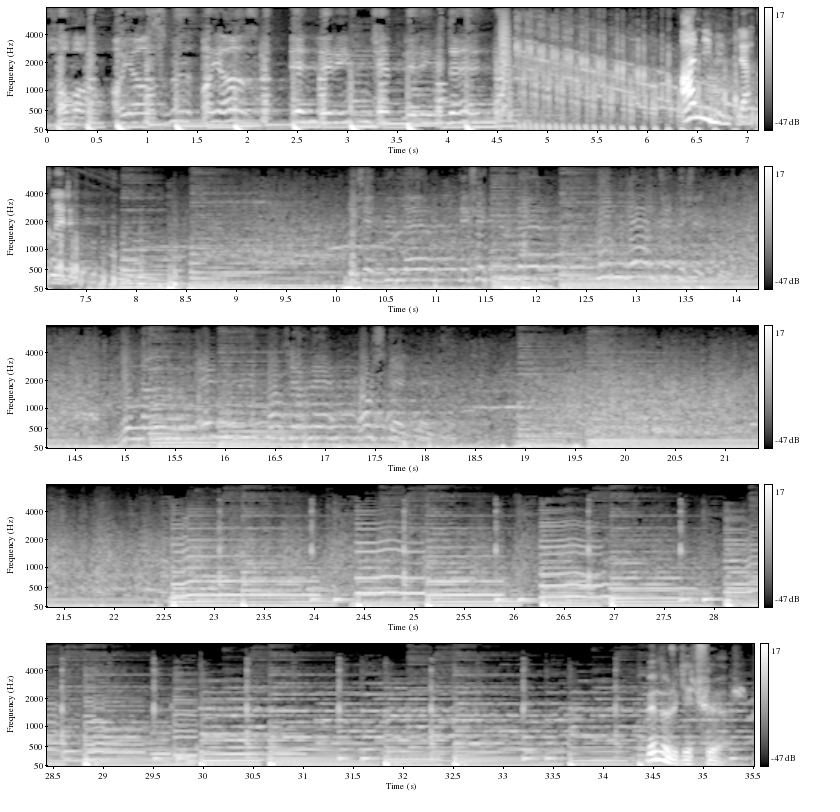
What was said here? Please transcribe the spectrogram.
Hava ayaz mı ayaz ellerim ceplerimde. Annemin plakları. Ömür geçiyor.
